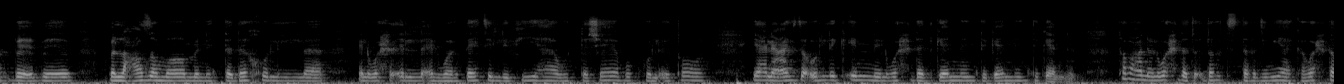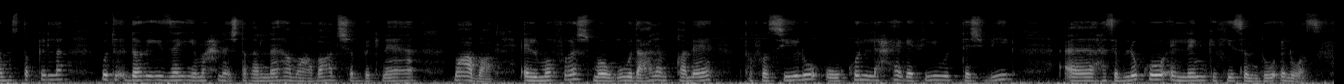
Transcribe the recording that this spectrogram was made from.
بالعظمة من التداخل الوح... الوردات اللي فيها والتشابك والإطار. يعني عايزة أقولك إن الوحدة تجنن تجنن تجنن. طبعا الوحدة تقدري تستخدميها كوحدة مستقلة وتقدري زي ما إحنا اشتغلناها مع بعض شبكناها مع بعض. المفرش موجود على القناة تفاصيله وكل حاجة فيه والتشبيك. أه هسيب لكم اللينك في صندوق الوصف.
